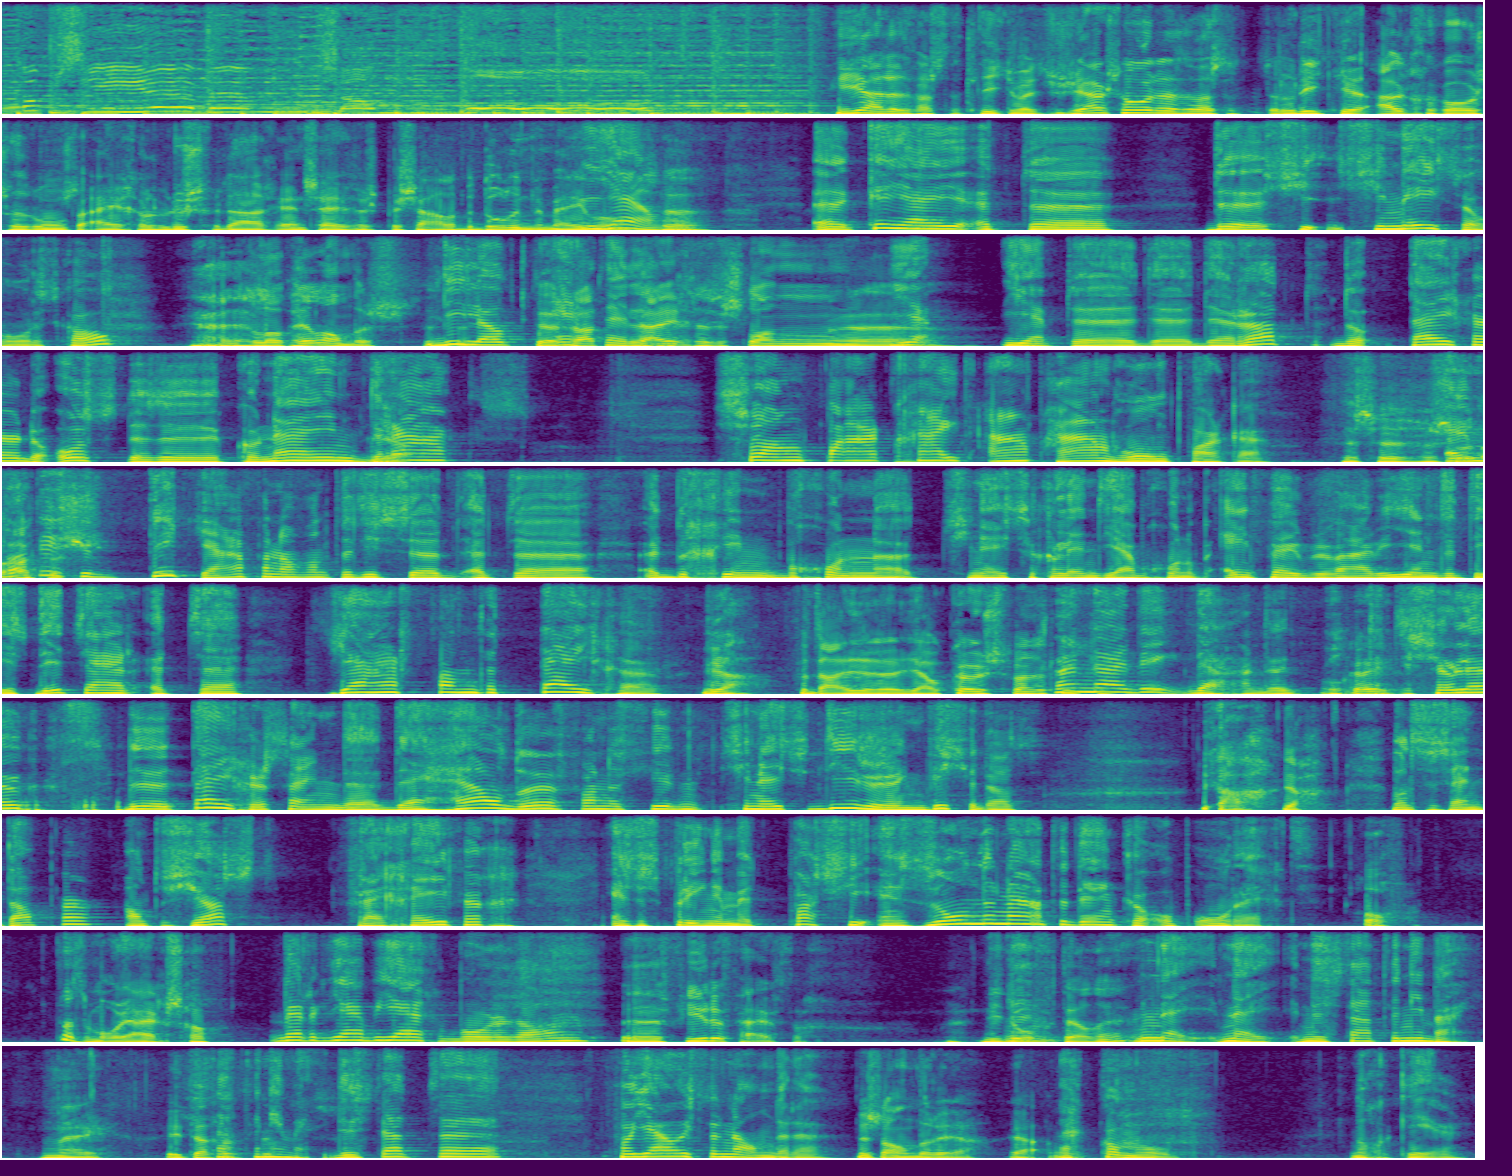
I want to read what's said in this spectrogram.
Op CFM Zandvoort. Ja, dat was het liedje wat je zojuist hoorde. Dat was het liedje uitgekozen door onze eigen Luus vandaag. En ze heeft een speciale bedoeling ermee. Want, Ja, eh, Eh, ken jij het, eh, de Chi- Chinese horoscoop? ja, dat loopt heel anders. Die loopt de echt rat, heel tijger, anders. de slang. eh, ja, je hebt de, de, de rat, de tijger, de os, de, de konijn, draak, slang, paard, geit, aap, haan, hond, varken. Een soort En wat is er dit jaar vanaf? Want het, is, eh, het, eh, het begin begon, eh, het Chinese kalenderjaar begon op 1 februari. En het is dit jaar het jaar van de tijger. Ja, vandaar jouw keuze van het liedje. Vandaar de, ja, dat is zo leuk. De tijgers zijn de, de helden van de Chi- Chinese dierenring. Wist je dat? Ja, ja. Want ze zijn dapper, enthousiast, vrijgevig... en ze springen met passie en zonder na te denken op onrecht. Oh, dat is een mooie eigenschap. Welk jaar ben jij geboren dan? Eh 54. Niet doorvertellen, hè? Nee, nee, dat staat er niet bij. Nee. Ik dacht staat dat er niet bij. Dus dat, eh, voor jou is er een andere. dat is een andere, ja. ja. Nou, Kom op. Nog een keer.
